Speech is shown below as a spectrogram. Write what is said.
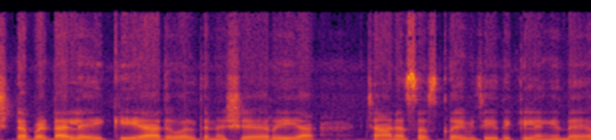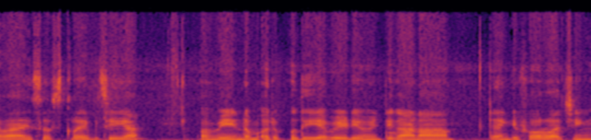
ഇഷ്ടപ്പെട്ടാൽ ലൈക്ക് ചെയ്യുക അതുപോലെ തന്നെ ഷെയർ ചെയ്യുക. ചാനൽ സബ്സ്ക്രൈബ് ചെയ്തിട്ടില്ലെങ്കിൽ ദയവായി സബ്സ്ക്രൈബ് ചെയ്യുക അപ്പം വീണ്ടും ഒരു പുതിയ വീഡിയോ വിട്ട് കാണാം താങ്ക് ഫോർ വാച്ചിങ്.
